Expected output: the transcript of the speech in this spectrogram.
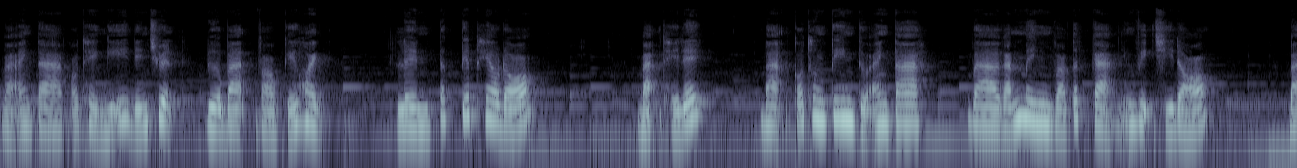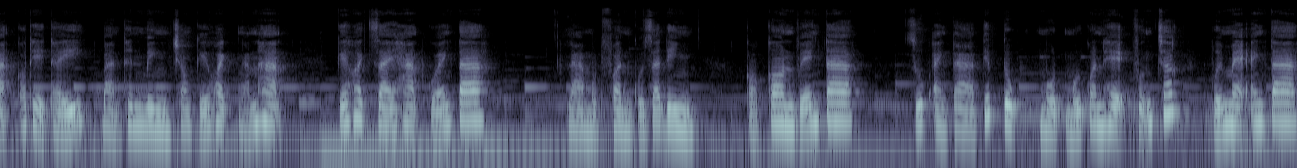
Và anh ta có thể nghĩ đến chuyện đưa bạn vào kế hoạch lên tấc tiếp theo đó. Bạn thấy đấy, bạn có thông tin từ anh ta và gắn mình vào tất cả những vị trí đó. Bạn có thể thấy bản thân mình trong kế hoạch ngắn hạn kế hoạch dài hạn của anh ta là một phần của gia đình, có con với anh ta, giúp anh ta tiếp tục một mối quan hệ vững chắc với mẹ anh ta,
